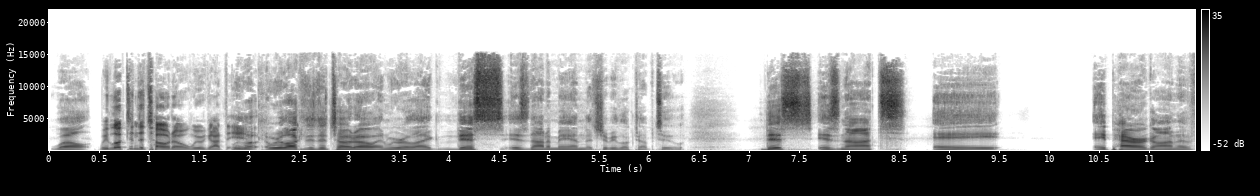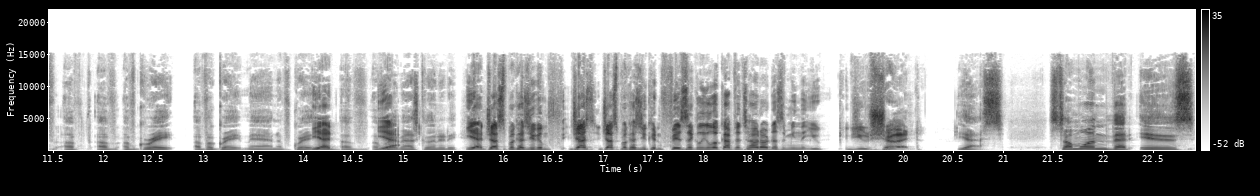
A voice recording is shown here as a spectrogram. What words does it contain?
Well, we looked into Toto. and We got the we, lo- we looked into Toto and we were like, this is not a man that should be looked up to. This is not a a paragon of of of, of great of a great man of great Yeah, of, of yeah. great masculinity. yeah, just because you can just just because you can physically look up to Toto doesn't mean that you you should. Yes, someone that is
